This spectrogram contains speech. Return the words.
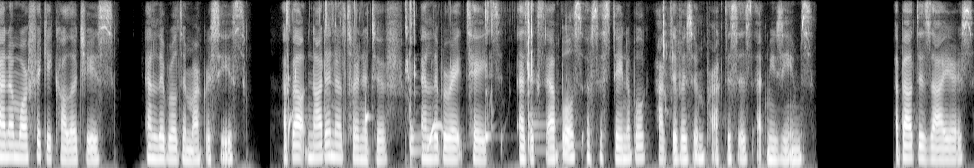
anamorphic ecologies, and liberal democracies about Not an Alternative and Liberate Tate as examples of sustainable activism practices at museums, about desires,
